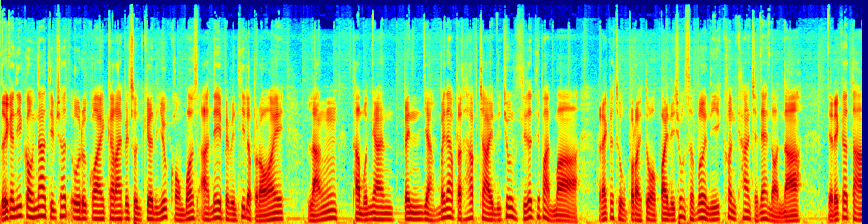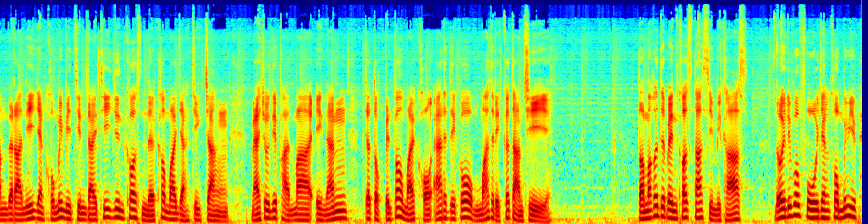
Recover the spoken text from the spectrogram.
โดยการนี้กองหน้าทีมชาติอุรุกวัยกลายเป็นส่วนเกินในยุคของบอสอาเน่ไปเป็นที่เรียบร้อย หลังทำผลงานเป็นอย่างไม่น่าประทับใจในช่วงซีซั่นที่ผ่านมา และก็ถูกปล่อยตัวออกไปในช่วงซัมเมอร์นี้ค่อนข้างจะแน่นอนนะอย่างไรก็ตามเวลานี้ยังคงไม่มีทีมใดที่ยื่นข้อเสนอเข้ามาอย่างจริงจัง แม้ช่วงที่ผ่านมาเองนั้น จะตกเป็นเป้าหมายของแอตเลติโกมาดริดก็ตามที ต่อมาก็จะเป็นคอสตาซิมิคัสโดยลิเวอร์พูลยังคงไม่มีแผ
